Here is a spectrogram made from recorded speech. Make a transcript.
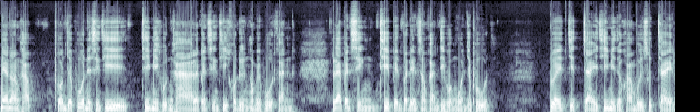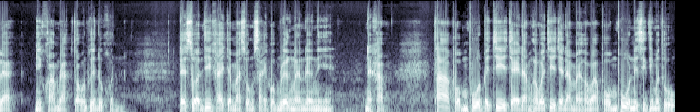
แน่นอนครับ ผมจะพูดในสิ่งที่ที่มีคุณค่า และเป็นสิ่งที่คนอื่นเขาไม่พูดกัน และเป็นสิ่งที่เป็นประเด็นสำคัญที่ผมควรจะพูด ด้วยจิตใจที่มีแต่ความบริสุทธิ์ใจและมีความรักต่อเพื่อนๆทุกคน แต่ส่วนที่ใครจะมาสงสัยผมเรื่องนั้นเรื่องนี้นะครับ ถ้าผมพูดไปจี้ใจดำคำว่าจี้ใจดำหมายความว่า ผมพูดในสิ่งที่มันถูก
